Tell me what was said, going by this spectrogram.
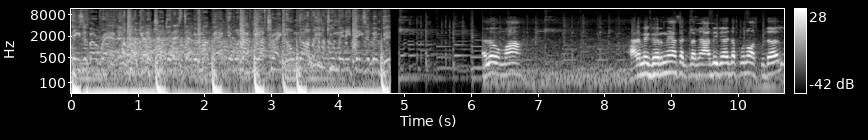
Things about rap, talking the truth and that stab in my back, it will knock me off track. No, no, too many things have been. Hello माँ अरे मैं घर नहीं आ सकता मैं अभी गया था पुणे हॉस्पिटल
